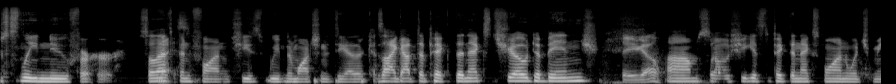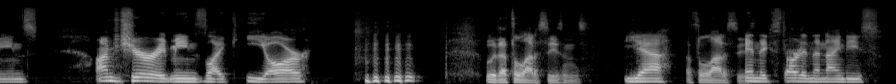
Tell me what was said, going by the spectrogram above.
mostly new for her. So that's Nice. been fun. She's we've been watching it together because I got to pick the next show to binge. there you go. Um, so she gets to pick the next one, which means I'm sure it means like ER. Ooh, that's a lot of seasons. Yeah, That's a lot of seasons. and they start in the 90s.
